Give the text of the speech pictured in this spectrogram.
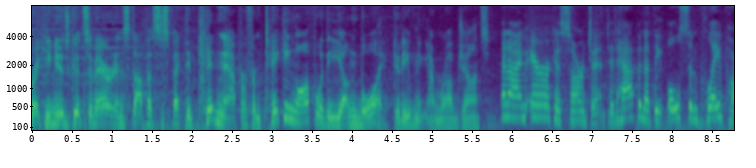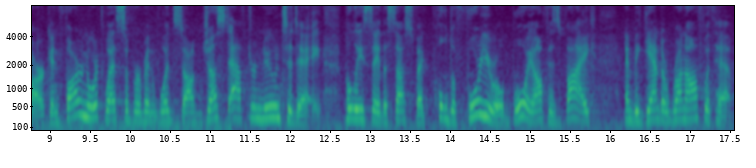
Breaking news Good Samaritans stop a suspected kidnapper from taking off with a young boy. Good evening. I'm Rob Johnson. And I'm Irika Sargent. It happened at the Olson Play Park in far northwest suburban Woodstock just after noon today. Police say the suspect pulled a four year old boy off his bike and began to run off with him.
